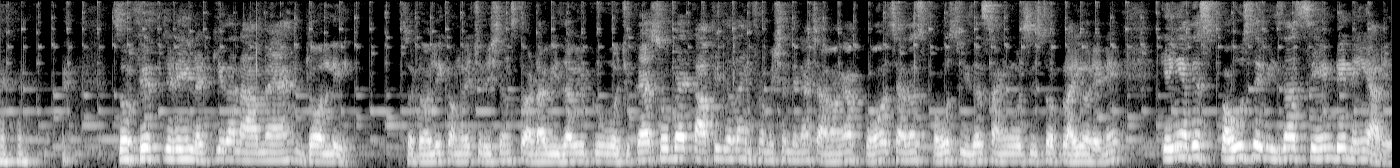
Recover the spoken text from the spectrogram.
ਸੋ 5th ਜਿਹੜੀ ਲੜਕੀ ਦਾ ਨਾਮ ਹੈ, ਡੋਲੀ। ਸੋ ਡੋਲੀ ਕੰਗ੍ਰੈਚੁਲੇਸ਼ਨਸ ਤੁਹਾਡਾ ਵੀਜ਼ਾ ਵੀ ਅਪਰੂਵ ਹੋ ਚੁੱਕਾ ਹੈ। ਸੋ ਮੈਂ ਕਾਫੀ ਜ਼ਿਆਦਾ ਇਨਫੋਰਮੇਸ਼ਨ ਦੇਣਾ ਚਾਹਾਂਗਾ। ਬਹੁਤ ਜ਼ਿਆਦਾ ਸਪਾਊਸ ਵੀਜ਼ਾ ਸਾਈਨ ਓਵਰਸੀਜ਼ ਤੋਂ ਅਪਲਾਈ ਹੋ ਰਹੇ ਨੇ। ਕਈਆਂ ਦੇ ਸਪਾਊਸ ਦੇ ਵੀਜ਼ਾ ਸੇਮ ਡੇ ਨਹੀਂ ਆ ਰਹੇ।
